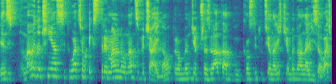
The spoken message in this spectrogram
Więc mamy do czynienia z sytuacją ekstremalną, nadzwyczajną, którą będzie przez lata konstytucjonaliści ją będą analizować,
